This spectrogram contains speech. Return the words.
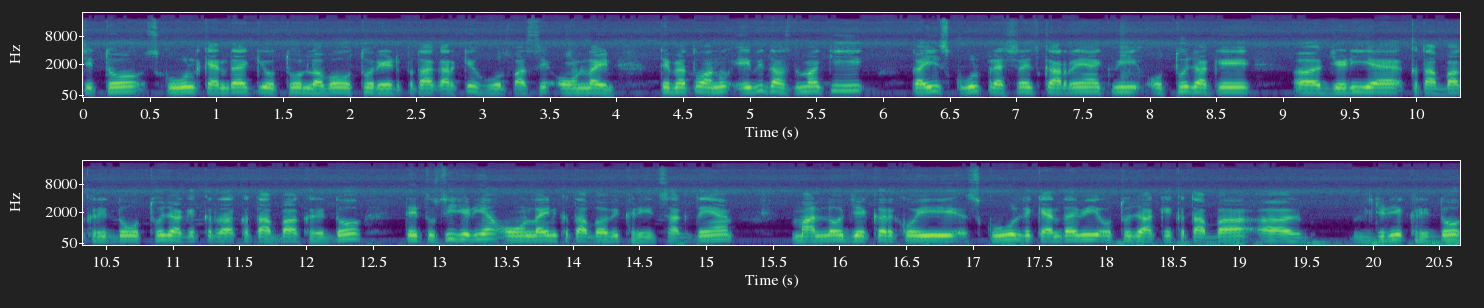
ਜਿੱਥੋਂ ਸਕੂਲ ਕਹਿੰਦਾ ਕਿ ਉੱਥੋਂ ਲਵੋ ਉੱਥੋਂ ਰੇਟ ਪਤਾ ਕਰਕੇ ਹੋਰ ਪਾਸੇ ਆਨਲਾਈਨ ਤੇ ਮੈਂ ਤੁਹਾਨੂੰ ਇਹ ਵੀ ਦੱਸ ਦਵਾਂ ਕਿ ਕਈ ਸਕੂਲ ਪ੍ਰੈਸ਼ਰਾਈਜ਼ ਕਰ ਰਹੇ ਆ ਕਿ ਉੱਥੋਂ ਜਾ ਕੇ ਜਿਹੜੀ ਹੈ ਕਿਤਾਬਾਂ ਖਰੀਦੋ ਉੱਥੋਂ ਜਾ ਕੇ ਕਿਤਾ- ਕਿਤਾਬਾਂ ਖਰੀਦੋ। ਤੇ ਤੁਸੀਂ ਜਿਹੜੀਆਂ ਆਨਲਾਈਨ ਕਿਤਾਬਾਂ ਵੀ ਖਰੀਦ ਸਕਦੇ ਆ। ਮੰਨ ਲਓ ਜੇਕਰ ਕੋਈ ਸਕੂਲ ਜੇ ਕਹਿੰਦਾ ਵੀ ਉੱਥੋਂ ਜਾ ਕੇ ਕਿਤਾਬਾਂ ਜਿਹੜੀਆਂ ਖਰੀਦੋ,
